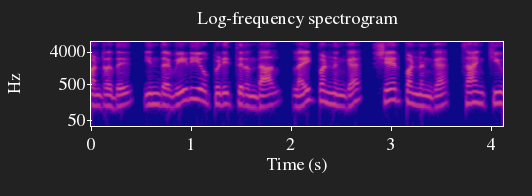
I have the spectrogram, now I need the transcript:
பண்றது. இந்த வீடியோ பிடித்திருந்தால் லைக் பண்ணுங்க ஷேர் பண்ணுங்க. தேங்க்யூ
